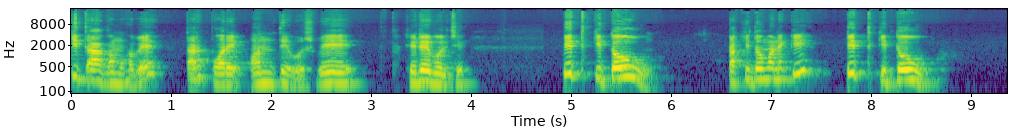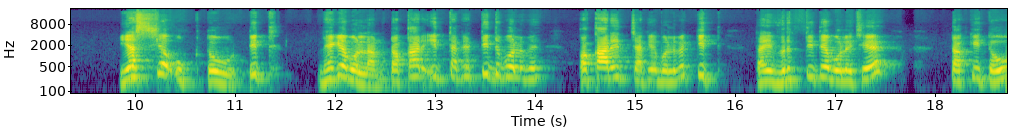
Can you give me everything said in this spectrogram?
কিত আগম হবে তার পরে অন্তে বসবে। সেটাই বলছে। টিত কিতৌ। টাকিত মানে কি? টিত কিতৌ। ইয়াস্য উক্তৌ টিত ভেঙে বললাম টকার ঈদ তাকে টিত বলবে ককার ঈদ তাকে বলবে কিত তাই বৃত্তিতে বলেছে টকিতৌ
